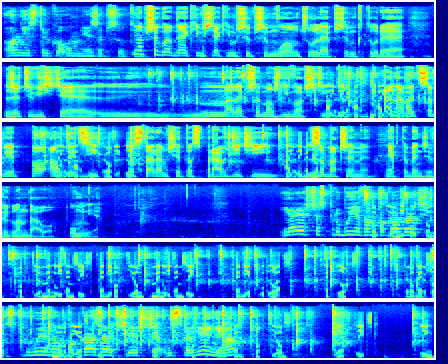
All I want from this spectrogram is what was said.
on jest tylko u mnie zepsuty. Na przykład na jakimś takim szybszym łączu, lepszym, które rzeczywiście yy, ma lepsze możliwości. Ja nawet sobie po audycji postaram się to sprawdzić i zobaczymy, jak to będzie wyglądało u mnie. Ja jeszcze spróbuję wam pokazać, spróbuję wam pokazać jeszcze ustawienia. Link.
